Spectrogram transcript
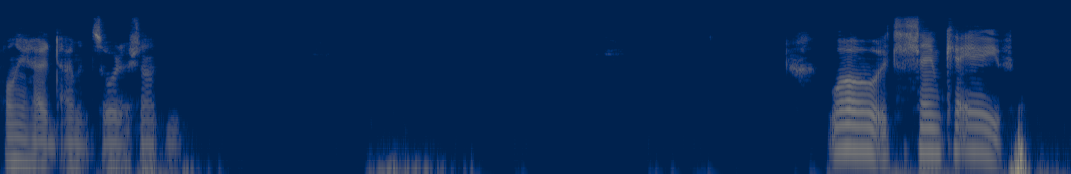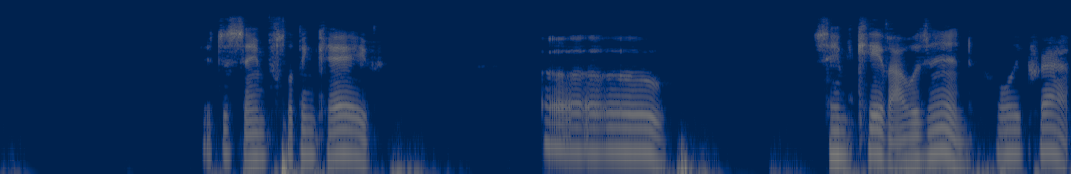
If only I had a diamond sword or something. Whoa, it's the same cave. It's the same flipping cave. Oh. Same cave I was in. Holy crap.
